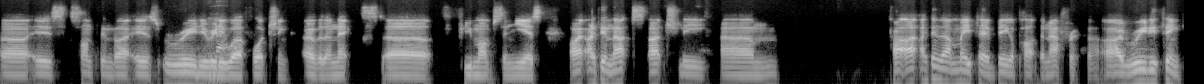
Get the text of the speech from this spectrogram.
uh, is something that is really, really yeah. worth watching over the next uh, few months and years. I, I think that's actually, um, I, I, think that may play a bigger part than Africa. I really think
